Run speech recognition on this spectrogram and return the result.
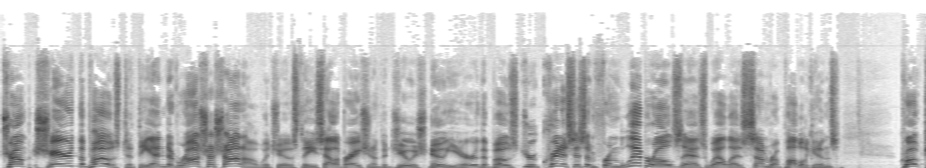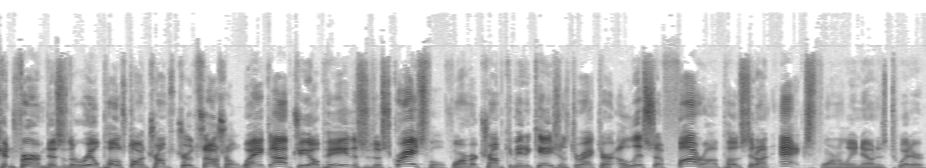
Trump shared the post at the end of Rosh Hashanah, which is the celebration of the Jewish New Year. The post drew criticism from liberals as well as some Republicans. Quote, confirmed, this is the real post on Trump's Truth Social. Wake up, GOP. This is disgraceful. Former Trump communications director Alyssa Farah posted on X, formerly known as Twitter.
